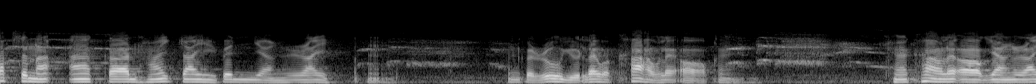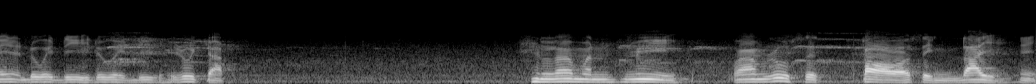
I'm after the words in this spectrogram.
ลักษณะอาการหายใจเป็นอย่างไร มันก็รู้อยู่แล้วว่าเข้าและออก เข้าและออกอย่างไรดูให้ดีดูให้ดี รู้จัก แล้วมันมีความรู้สึกต่อสิ่งใดนี่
